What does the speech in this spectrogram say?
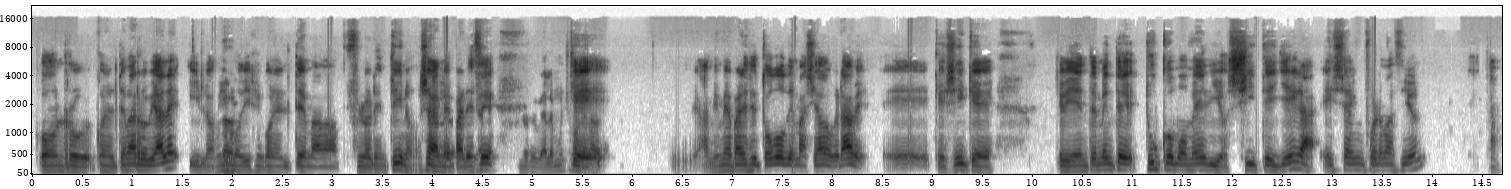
con, con el tema Rubiales y lo mismo Claro. dije con el tema Florentino. O sea, me parece Rubiales mucho que a mí me parece todo demasiado grave. Eh, que sí, que, evidentemente tú como medio, si te llega esa información, estás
